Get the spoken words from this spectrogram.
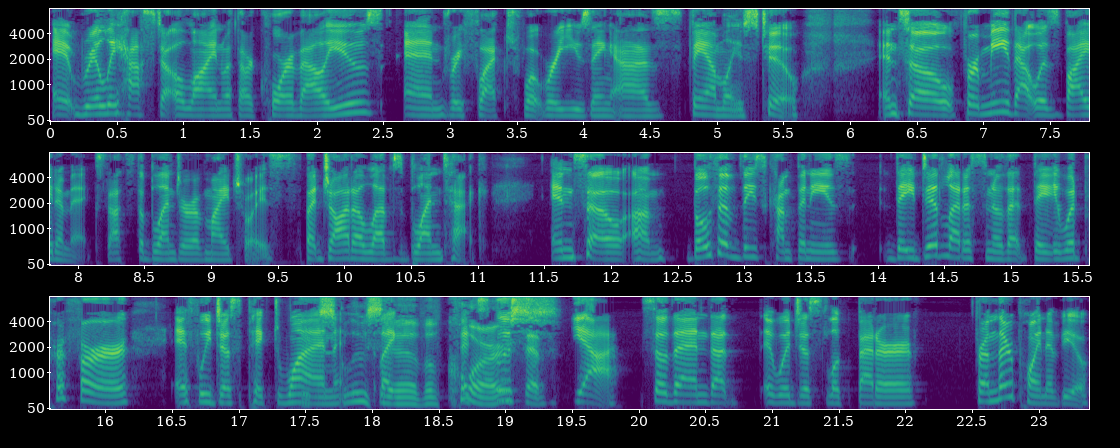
it really has to align with our core values and reflect what we're using as families too. And so for me, that was Vitamix. That's the blender of my choice. But Jada loves Blendtec. And so um, both of these companies, they did let us know that they would prefer if we just picked one. Exclusive, like, of course. Exclusive. Yeah. So then that it would just look better from their point of view.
